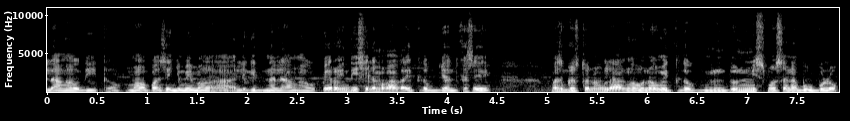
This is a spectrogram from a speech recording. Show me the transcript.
langaw dito. Mapapansin nyo may mga ah, ligid na langaw. Pero hindi sila makakaitlog dyan kasi mas gusto ng langaw na umitlog dun mismo sa nabubulok.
